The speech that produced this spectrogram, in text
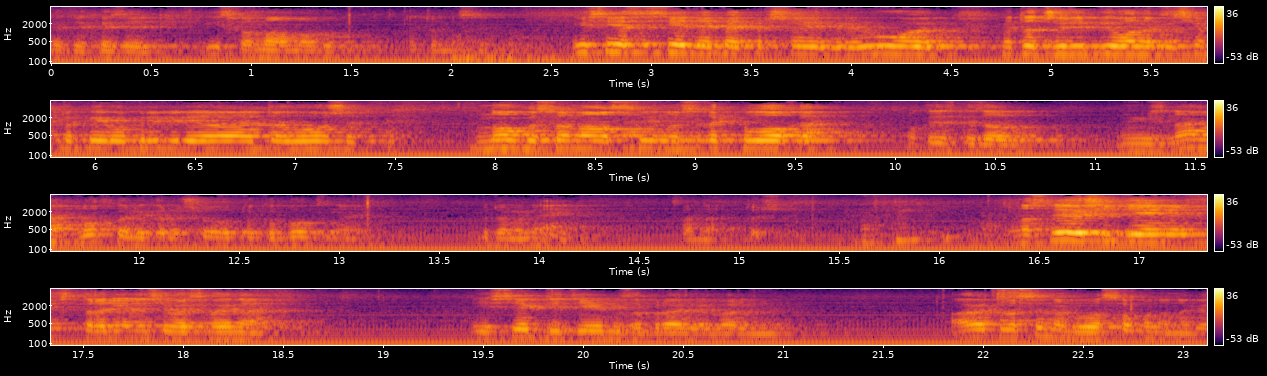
этой хозяйки и сломал ногу этому сыну. И все соседи опять пришли и говорили: "Ой, этот же ребёнок, зачем только его привели, а это лошадь? Ногу сломал сыну, всё так плохо". Он когда сказал: "Не знаю, плохо или хорошо, только Бог знает". Потом ай, фанат точно. На следующий день в стране началась война. И всех детей мы забрали в армию. А у этого сына была сломана нога.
